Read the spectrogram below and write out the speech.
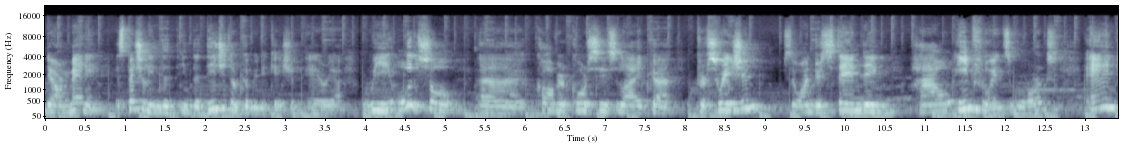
there are many, especially in the in the digital communication area. We also uh, cover courses like uh, persuasion, so understanding how influence works, and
